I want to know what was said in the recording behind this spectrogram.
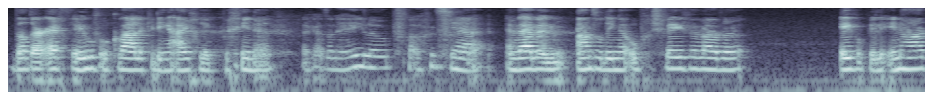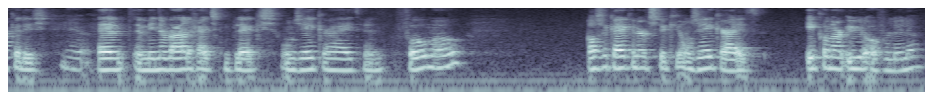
dat daar echt heel veel kwalijke dingen eigenlijk beginnen. Er gaat een hele hoop fout. Ja, en we hebben een aantal dingen opgeschreven waar we even op willen inhaken. Dus Ja. een minderwaardigheidscomplex, onzekerheid en FOMO. Als we kijken naar het stukje onzekerheid, ik kan daar uren over lullen.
